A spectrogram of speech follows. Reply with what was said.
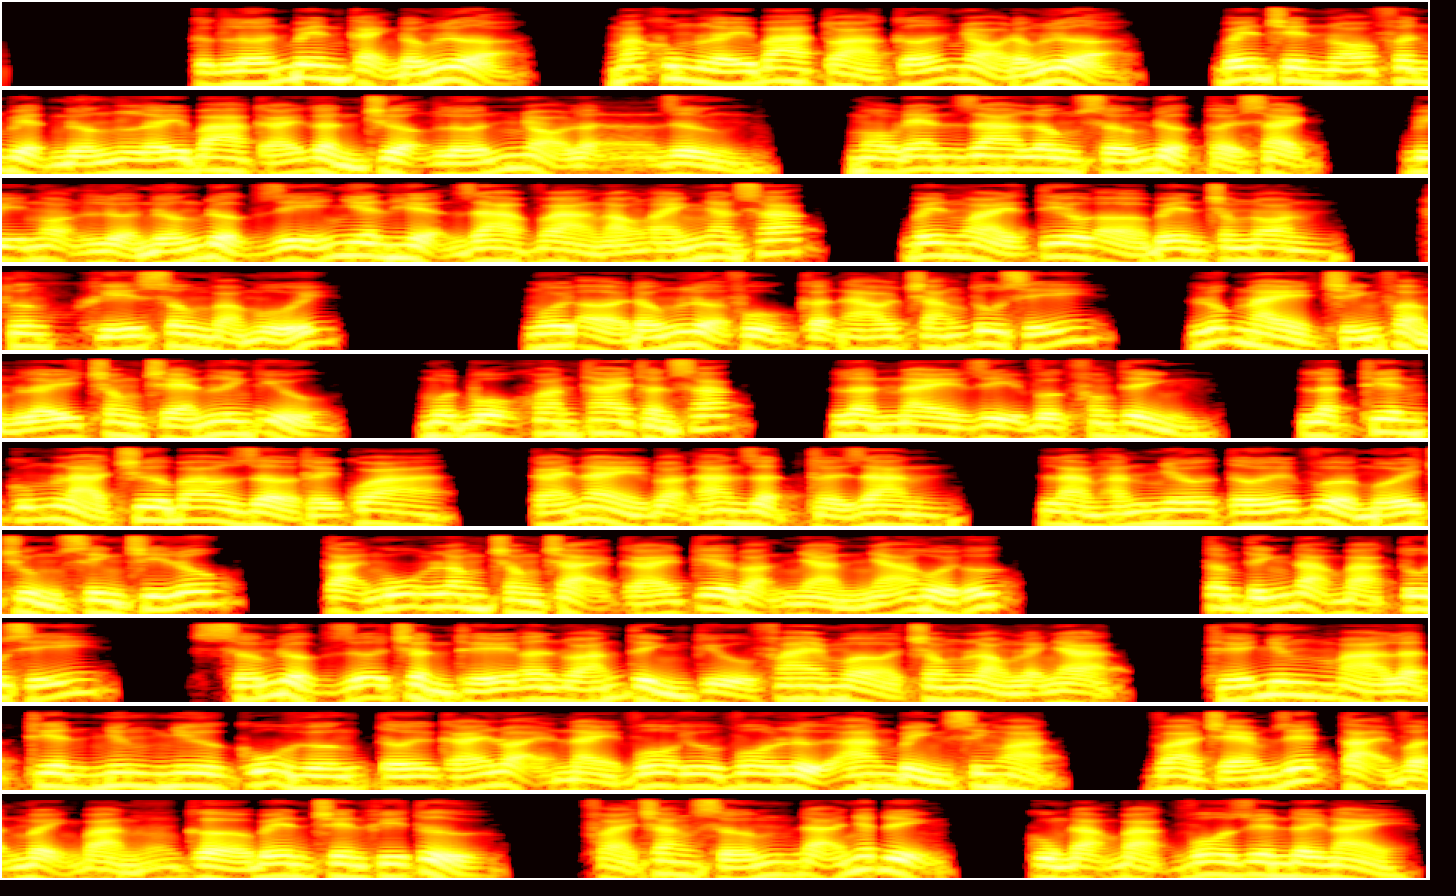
Cực lớn bên cạnh đống lửa, mắc khung lấy ba tòa cỡ nhỏ đống lửa, bên trên nó phân biệt nướng lấy ba cái gần trượng lớn nhỏ lợn rừng, màu đen da lông sớm được cởi sạch, bị ngọn lửa nướng được dĩ nhiên hiện ra vàng óng ánh nhan sắc, bên ngoài tiêu ở bên trong non, hương khí sông vào mũi. Ngồi ở đống lửa phụ cận áo trắng tu sĩ, lúc này chính phẩm lấy trong chén linh tiểu, một bộ khoan thai thần sắc, lần này dị vực phong tình, Lật Thiên cũng là chưa bao giờ thấy qua, cái này đoạn an giật thời gian, làm hắn nhớ tới vừa mới trùng sinh chi lúc, tại ngũ long trong trại cái kia đoạn nhàn nhã hồi ức. Tâm tính đạm bạc tu sĩ, sớm được giữa trần thế ân oán tình cựu phai mở trong lòng lạnh nhạt, thế nhưng mà lật thiên nhưng như cũ hướng tới cái loại này vô ưu vô lự an bình sinh hoạt, và chém giết tại vận mệnh bản cờ bên trên khí tử, phải chăng sớm đã nhất định, cùng đạm bạc vô duyên đây này.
